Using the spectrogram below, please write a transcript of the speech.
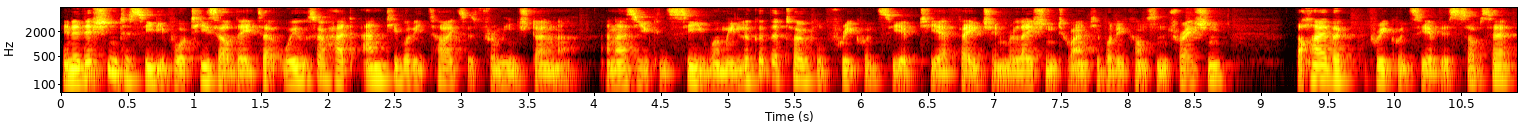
In addition to CD4 T cell data, we also had antibody titers from each donor. And as you can see, when we look at the total frequency of TFH in relation to antibody concentration, the higher the frequency of this subset,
